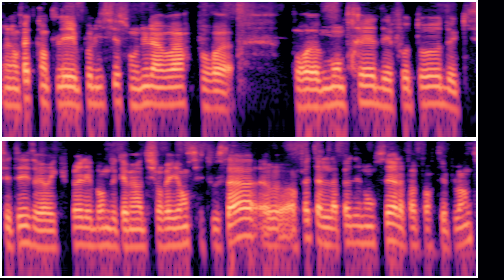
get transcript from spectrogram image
Et en fait, quand les policiers sont venus la voir pour pour euh, montrer des photos de qui c'était. Ils avaient récupéré les bandes de caméras de surveillance et tout ça. Euh, en fait, elle l'a pas dénoncé, elle a pas porté plainte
